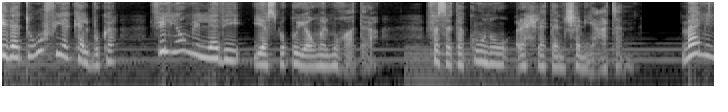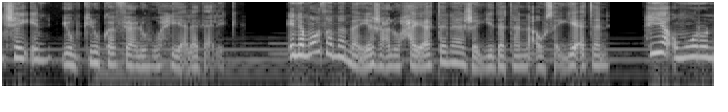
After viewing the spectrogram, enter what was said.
إذا توفي كلبك في اليوم الذي يسبق يوم المغادرة فستكون رحلة شنيعة. ما من شيء يمكنك فعله حيال ذلك. إن معظم ما يجعل حياتنا جيدة أو سيئة هي أمور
